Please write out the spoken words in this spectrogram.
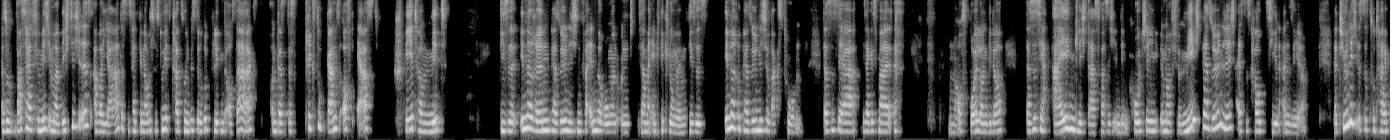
also was halt für mich immer wichtig ist, aber ja, das ist halt genau das, was du jetzt gerade so ein bisschen rückblickend auch sagst und das, das kriegst du ganz oft erst später mit, diese inneren persönlichen Veränderungen und, ich sag mal, Entwicklungen, dieses innere persönliche Wachstum. Das ist ja, ich sage jetzt mal, mal auf Spoilern wieder, das ist ja eigentlich das, was ich in dem Coaching immer für mich persönlich als das Hauptziel ansehe. Natürlich ist es total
